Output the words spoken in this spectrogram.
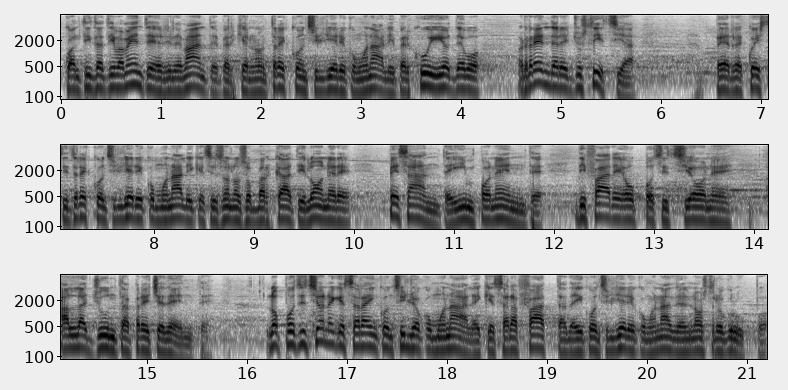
quantitativamente è rilevante perché erano tre consiglieri comunali, per cui io devo rendere giustizia per questi tre consiglieri comunali che si sono sobbarcati l'onere pesante, imponente di fare opposizione alla giunta precedente. L'opposizione che sarà in Consiglio Comunale, che sarà fatta dai consiglieri comunali del nostro gruppo,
